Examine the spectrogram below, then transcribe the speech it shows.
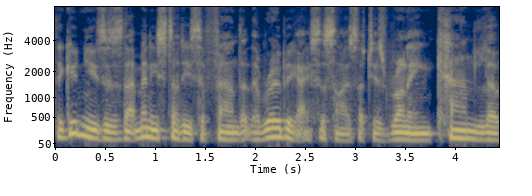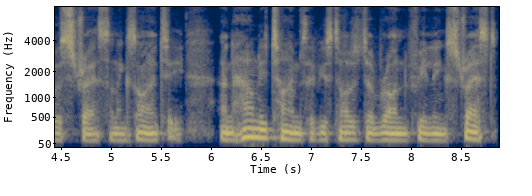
The good news is that many studies have found that aerobic exercise, such as running, can lower stress and anxiety. And how many times have you started to run feeling stressed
